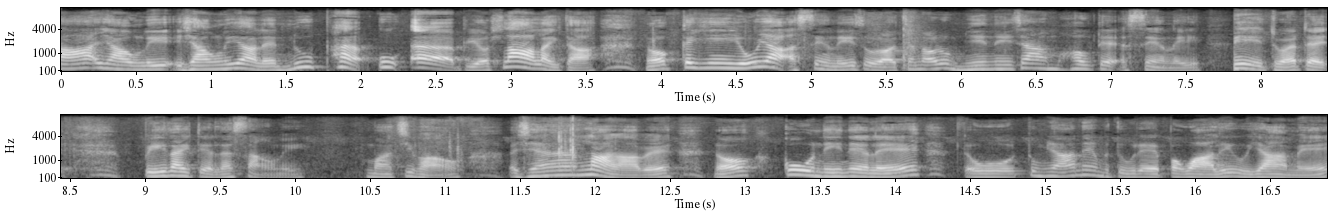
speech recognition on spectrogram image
သားအယောင်လေးအယောင်လေးကလည်းနှုတ်ဖတ်ဥအပ်ပြီးတော့လှလိုက်တာနော်ကရင်ရိုးရာအစင်လေးဆိုတော့ကျွန်တော်တို့မြင်နေကြမဟုတ်တဲ့အစင်လေးမိအတွက်တဲ့ပေးလိုက်တဲ့လက်ဆောင်လေးဒီမှာကြည့်ပါဦးအရန်လှတာပဲเนาะကိုယ်အနေနဲ့လည်းဟိုသူများနဲ့မတူတဲ့ပဝါလေးကိုရမယ်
